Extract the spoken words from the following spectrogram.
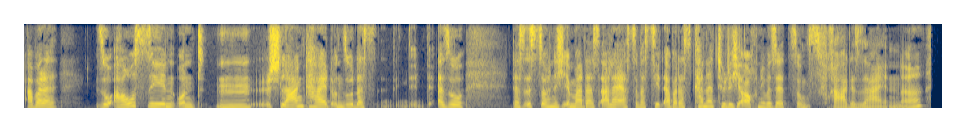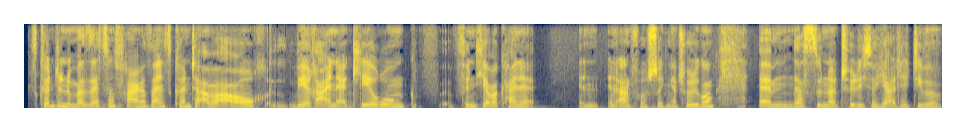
aber so Aussehen und mhm. Schlankheit und so, das, also das ist doch nicht immer das allererste, was zählt, aber das kann natürlich auch eine Übersetzungsfrage sein, ne? Es könnte eine Übersetzungsfrage sein, es könnte aber auch, wäre eine Erklärung, finde ich aber keine in, in Anführungsstrichen Entschuldigung, ähm, dass du natürlich solche Adjektive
